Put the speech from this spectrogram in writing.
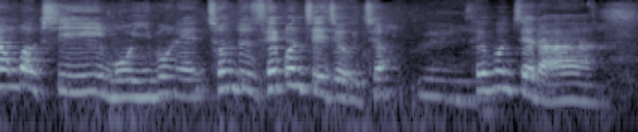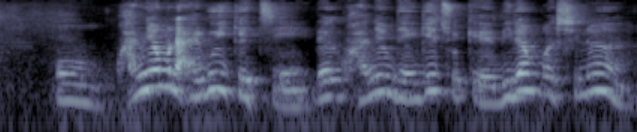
밀양박 씨 뭐 이번에 천도 세 번째죠, 그쵸? 네. 세 번째라 어, 관념은 알고 있겠지. 내가 관념 얘기해 줄게요. 밀양박 씨는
